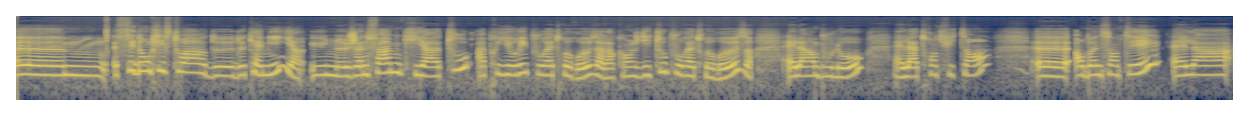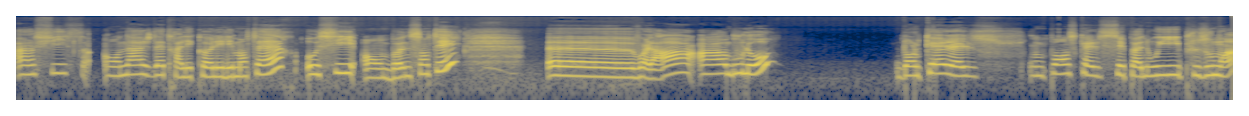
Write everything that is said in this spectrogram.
Euh, c'est donc l'histoire de, Camille, une jeune femme qui a tout a priori pour être heureuse. Alors quand je dis tout pour être heureuse, elle a un boulot, elle a 38 ans, euh, en bonne santé, elle a un fils en âge d'être à l'école élémentaire, aussi en bonne santé. Euh, voilà, un boulot dans lequel elle on pense qu'elle s'épanouit plus ou moins.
